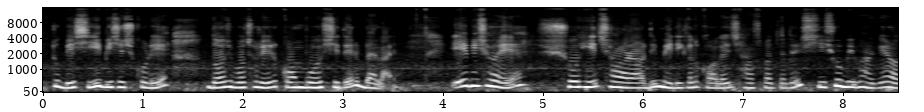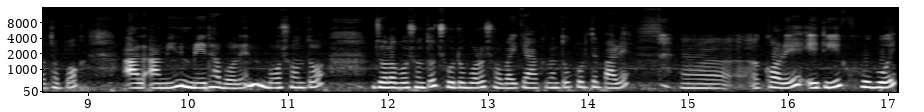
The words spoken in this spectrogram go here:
একটু বেশি, বিশেষ করে দশ বছরের কম বয়সীদের বেলায়। এ বিষয়ে শহীদ সোহরাওয়ার্দী মেডিকেল কলেজ হাসপাতালের শিশু বিভাগের অধ্যাপক আল আমিন মৃধা বলেন, বসন্ত, জলবসন্ত ছোট বড় সবাইকে আক্রান্ত করতে পারে করে। এটি খুবই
